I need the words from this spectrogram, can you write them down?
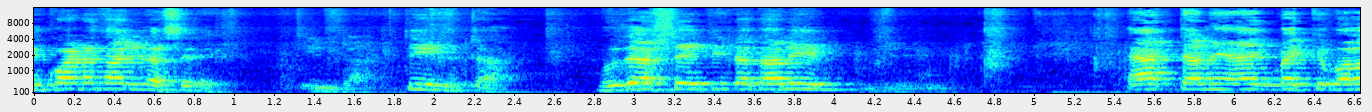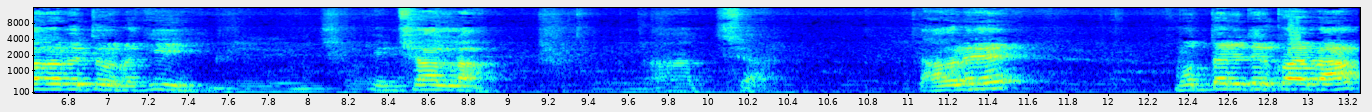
এই কয়টা তালিল আছে? রে তিনটা। তিনটা। বুঝে আসছে এই তিনটা তালিল। এক টানে এক বাক্যে বলা যাবে তো নাকি? ইনশাল্লাহ আচ্ছা। তাহলে মুত্তারিদের কয় বাপ?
